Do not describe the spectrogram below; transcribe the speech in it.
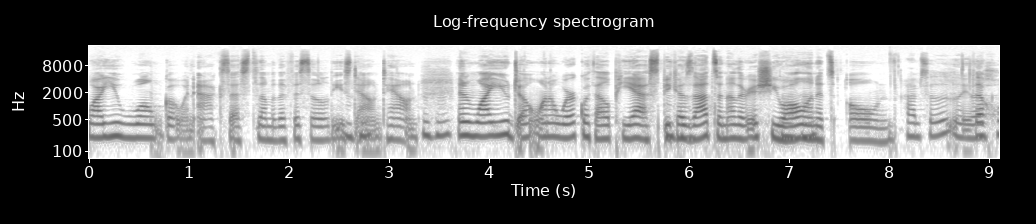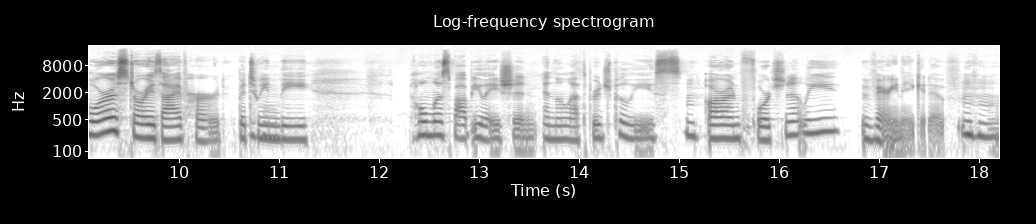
why you won't go and access some of the facilities downtown, and why you don't want to work with LPS because that's another issue all on its own. absolutely. The horror stories I've heard between the homeless population and the Lethbridge police are unfortunately very negative. mm-hmm.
